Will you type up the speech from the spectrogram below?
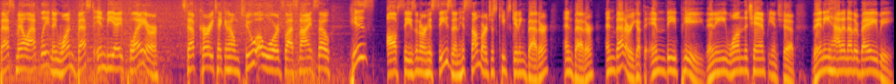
Best Male Athlete and he won Best NBA Player. Steph Curry taking home two awards last night. So his offseason or his season, his summer just keeps getting better and better and better. He got the MVP, then he won the championship, then he had another baby.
